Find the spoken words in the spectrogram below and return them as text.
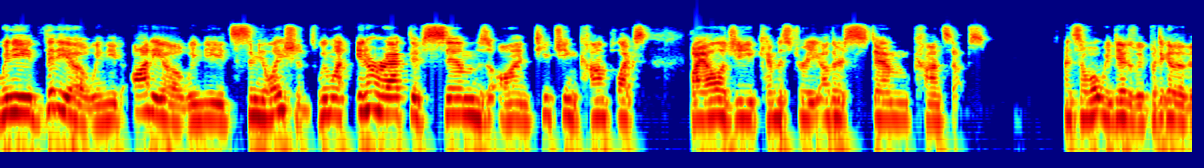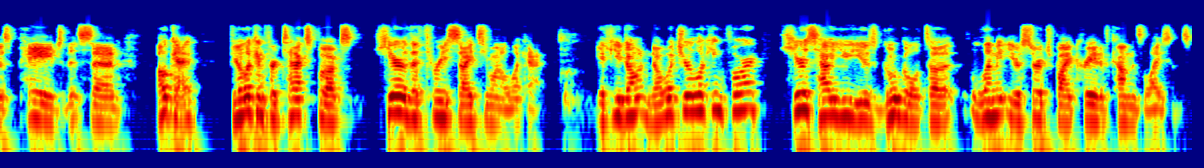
We need video, we need audio, we need simulations. We want interactive sims on teaching complex biology, chemistry, other STEM concepts. And so what we did is we put together this page that said, okay, if you're looking for textbooks, here are the three sites you want to look at. If you don't know what you're looking for, here's how you use Google to limit your search by Creative Commons license.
